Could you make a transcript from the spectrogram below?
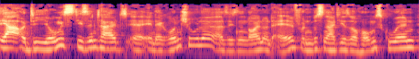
Ja, und die Jungs, die sind halt äh, in der Grundschule, also die sind neun und elf und müssen halt hier so homeschoolen.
